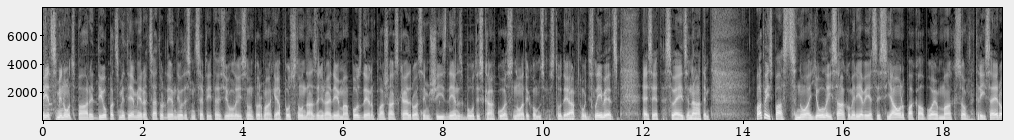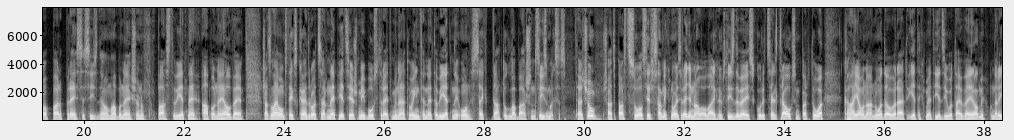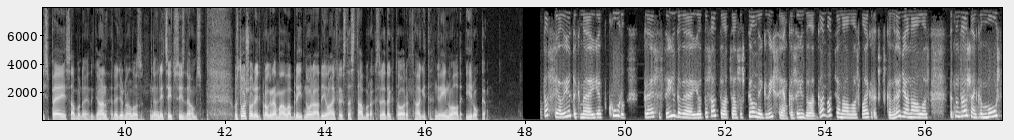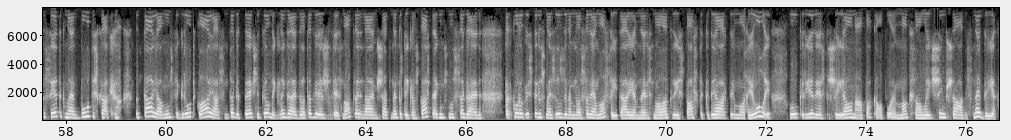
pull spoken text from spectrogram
5 minūtes pāri 12. ir 4. 27. jūlijas un turpmākajā pusstundā ziņu raidījumā pusdiena plašāk skaidrosim šīs dienas būtiskākos notikumus. Studijā Uģis Lībietis. Esiet sveicināti! Latvijas pasts no jūlija sākuma ir ieviesis jaunu pakalpojumu maksu 3 eiro par preses izdevumu abonēšanu pasta vietnē Abonē LV. Šāds lēmums tiek skaidrots ar nepieciešamību uzturēt minēto interneta vietni un sekt datu glabāšanas izmaksas. Taču šāds pasta solis ir saniknojis reģionālo laikrakstu izdevējs, kuri ceļ trauksmi par to, kā jaunā nodeva varētu ietekmēt iedzīvotāju vēlmi un arī spējas abonēt gan reģionālos, gan arī citus izdevumus. Uz to šorīt programmā Labrīt norādīja laikraksta Staburaks redaktore Agita Grīnvalde Iruka. Tas jau ietekmē jebkuru preses izdevēju, jo tas attiecās uz pilnīgi visiem, kas izdod gan nacionālos laikrakstus, gan reģionālos. Bet nu, droši vien, ka mūs tas ietekmē būtiskāk, jo nu, tā jau mums tik grūti klājās, un tagad pēkšņi pilnīgi negaidot, atgriežoties no atvaļinājuma, šāds nepatīkams pārsteigums mūs sagaida, par kuru vispirms mēs uzzinām no saviem lasītājiem, nevis no Latvijas pasta, kad jā, ar 1. jūliju lūk, ir ieviesta šī jaunā pakalpojuma maksa, un līdz šim šādas nebija.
